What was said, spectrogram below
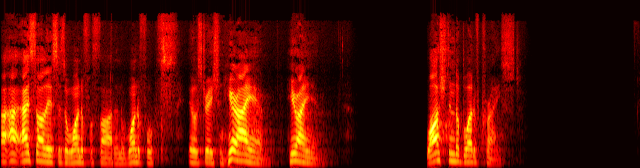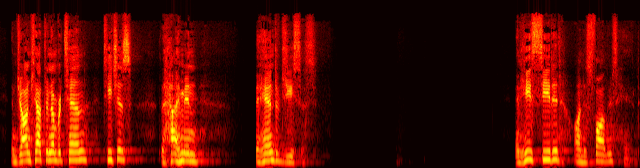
I, I saw this as a wonderful thought and a wonderful illustration. Here I am. Here I am. Washed in the blood of Christ. And John chapter number 10 teaches that I'm in the hand of Jesus. And he's seated on his Father's hand,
